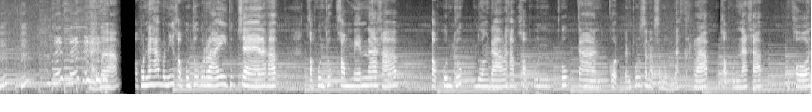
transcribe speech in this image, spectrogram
หืมหืมไหนเบอร์ครับข อบคุณนะครับ วันนี้ขอบคุณทุกไลค์ทุกแชร์นะครับ ขอบคุณทุกคอมเมนต์นะครับ ขอบคุณทุกดวงดาวนะครับ ขอบคุณทุกการกดเป็นผู้สนับสนุนนะครับ ขอบคุณนะครับ ทุกคน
